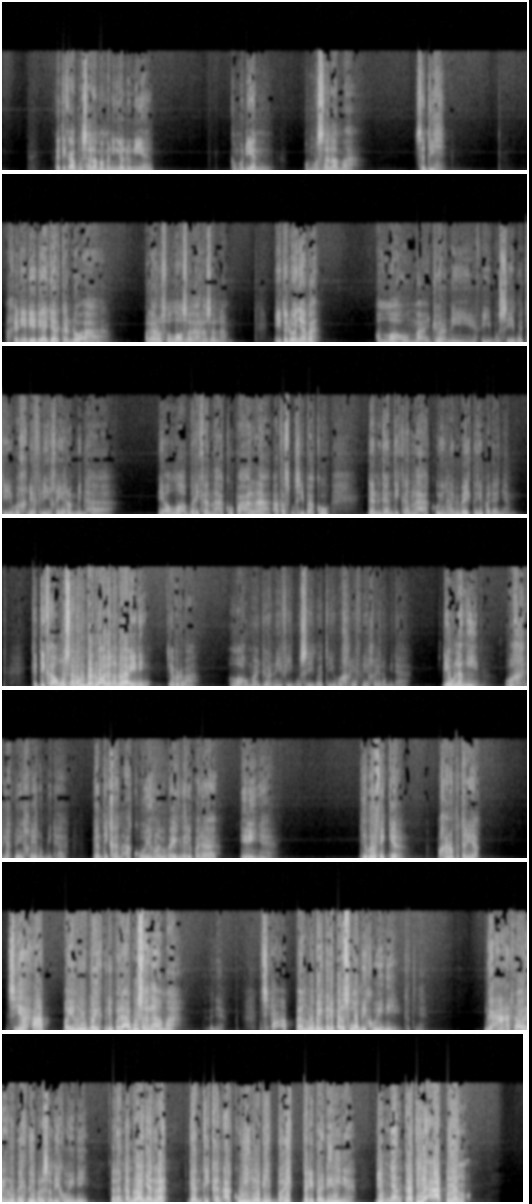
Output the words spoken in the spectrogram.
Ketika Abu Salamah meninggal dunia, kemudian Ummu Salamah sedih. Akhirnya dia diajarkan doa oleh Rasulullah SAW. Itu doanya apa? Allahumma ajurni fi musibati wa li khairan minha. Ya Allah berikanlah aku pahala atas musibahku dan gantikanlah aku yang lebih baik daripadanya. Ketika Ummu Salamah berdoa dengan doa ini, dia berdoa, Allahumma ajurni fi musibati wa li khairan minha. Dia ulangi, li khairan minha. Gantikan aku yang lebih baik daripada dirinya. Dia berpikir, bahkan apa teriak? Siapa yang lebih baik daripada Abu Salamah? Katanya. Siapa yang lebih baik daripada suamiku ini? Katanya. Gak ada orang yang lebih baik daripada suamiku ini. Sedangkan doanya adalah gantikan aku yang lebih baik daripada dirinya. Dia menyangka tidak ada yang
